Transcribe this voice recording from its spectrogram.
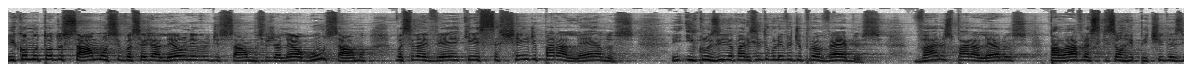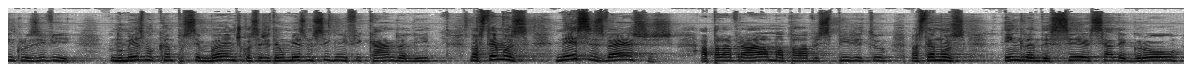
E como todo salmo, se você já leu um livro de salmos, se já leu algum salmo, você vai ver que ele é cheio de paralelos, inclusive é parecido com o livro de Provérbios. Vários paralelos, palavras que são repetidas, inclusive no mesmo campo semântico, ou seja, tem o mesmo significado ali. Nós temos nesses versos a palavra alma, a palavra espírito, nós temos engrandecer, se alegrou,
